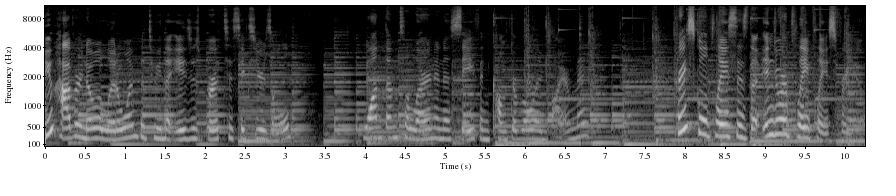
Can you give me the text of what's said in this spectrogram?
Do you have or know a little one between the ages birth to six years old? Want them to learn in a safe and comfortable environment? Preschool Place is the indoor play place for you.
